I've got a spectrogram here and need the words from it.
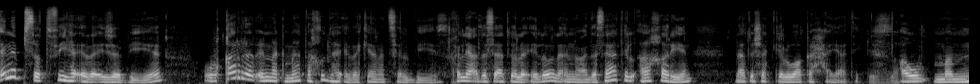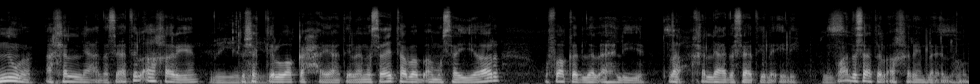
انبسط فيها إذا إيجابية وقرر إنك ما تاخذها إذا كانت سلبية. خلي عدساته لإله لأنه عدسات الآخرين لا تشكل واقع حياتي. بالضبط. أو ممنوع أخلي عدسات الآخرين مية. تشكل واقع حياتي لأنه ساعتها ببقى مسير وفاقد للأهلية. لا صح. خلي عدساتي لإلي. وعدسات الآخرين لإلهم.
